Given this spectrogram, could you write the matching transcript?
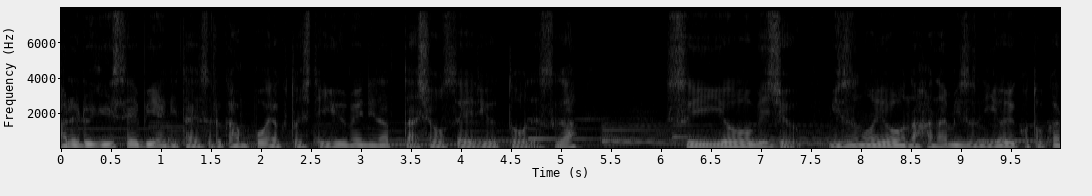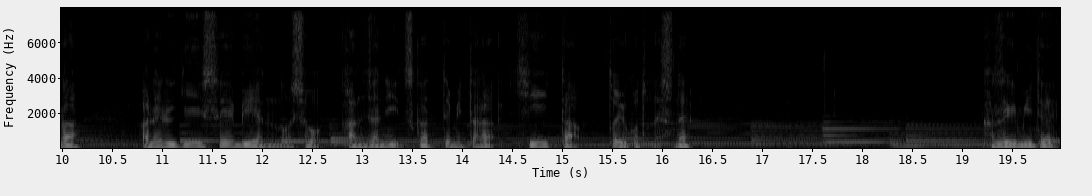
アレルギー性鼻炎に対する漢方薬として有名になった小生流湯ですが水溶微重水のような鼻水に良いことからアレルギー性鼻炎の患者に使ってみたら効いたということですね。風邪気味で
